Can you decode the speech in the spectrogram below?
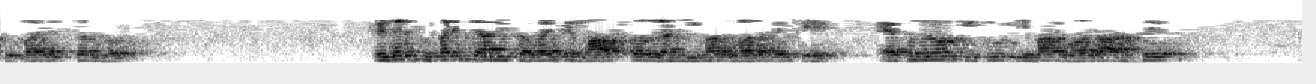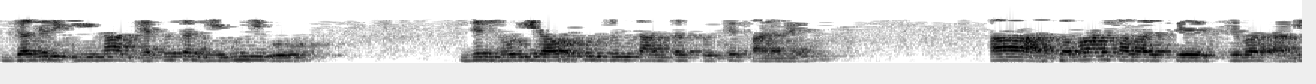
সুপারিশ করল এদের সুপারিশে আমি সবাইকে মাফ করলাম ইমান ওয়ালাদেরকে এখনও কিছু ইমান ওয়ালা আছে যাদের ইমান এতটা নিভু নিভু যে নদীরাও পর্যন্ত আন্দাজ করতে পারে না সবার পালার শেষ এবার আমি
